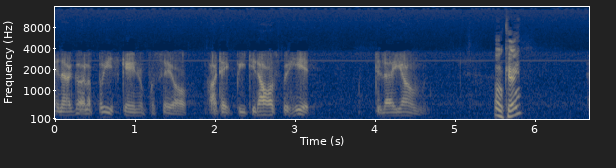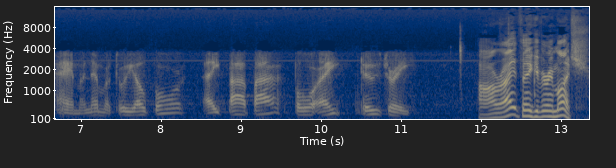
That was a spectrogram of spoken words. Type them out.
and I got a police scanner for sale. I take fifty dollars per hit today only. Okay. And my number three oh zero four eight five five four eight two three. All right. Thank you very much.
